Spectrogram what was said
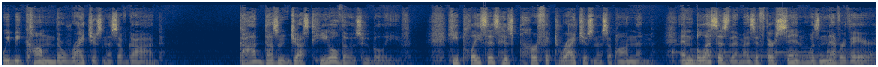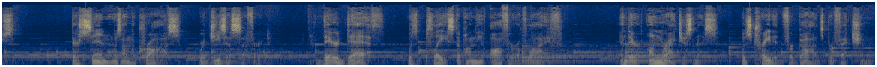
we become the righteousness of God. God doesn't just heal those who believe. He places his perfect righteousness upon them and blesses them as if their sin was never theirs. Their sin was on the cross where Jesus suffered. Their death was placed upon the author of life, and their unrighteousness was traded for God's perfection.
